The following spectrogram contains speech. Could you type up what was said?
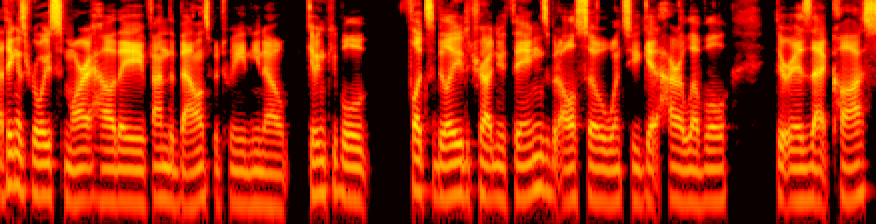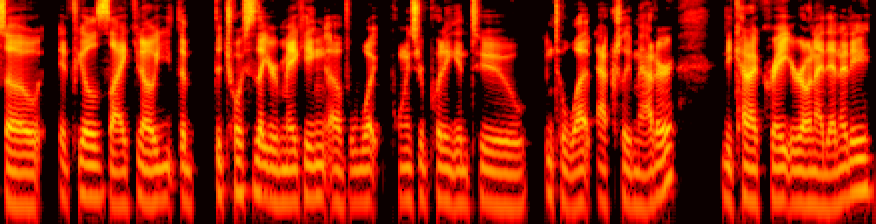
I think it's really smart how they found the balance between, you know, giving people flexibility to try out new things, but also once you get higher level, there is that cost. So it feels like, you know, the the choices that you're making of what points you're putting into into what actually matter. And you kind of create your own identity.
